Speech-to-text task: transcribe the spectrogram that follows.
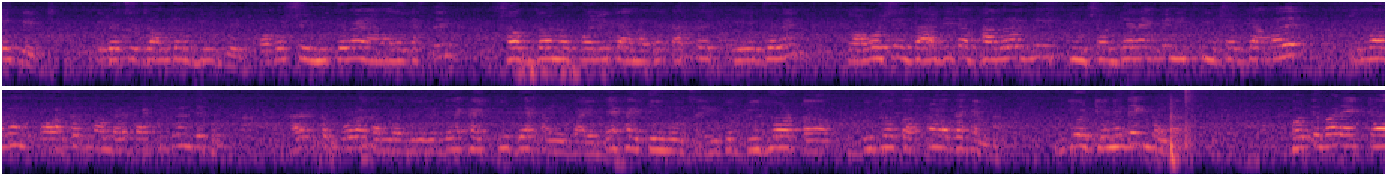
এ গ্রেড এটা হচ্ছে জমজম বি গ্রেড অবশ্যই নিতে পারেন আমাদের কাছে সব ধরনের কোয়ালিটি আমাদের কাছে পেয়ে যাবেন। তো অবশ্যই যার যেটা ভালো লাগবে স্ক্রিনশট দিয়ে রাখবেন স্ক্রিনশট দিয়ে আমাদের এবং হোয়াটসঅ্যাপ নাম্বারে পাঠিয়ে দেবেন। দেখুন, আরেকটা প্রোডাক্ট আমরা যদি দেখাই, কী দেখানো ভাই? দেখাইতেই মন চায়। কিন্তু ভিডিওটা ভিডিও তো আপনারা দেখেন না। ভিডিও টেনে দেখবেন না। হতে পারে একটা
